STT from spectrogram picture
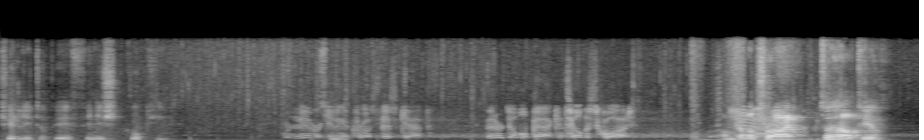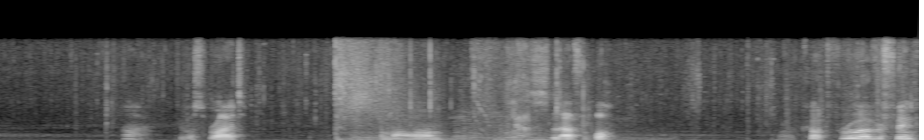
chili to be finished cooking. We're never getting across this gap. Better double back and tell the squad. I'm gonna try to help you. Ah, he was right. Come on. It's laughable. I cut through everything.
